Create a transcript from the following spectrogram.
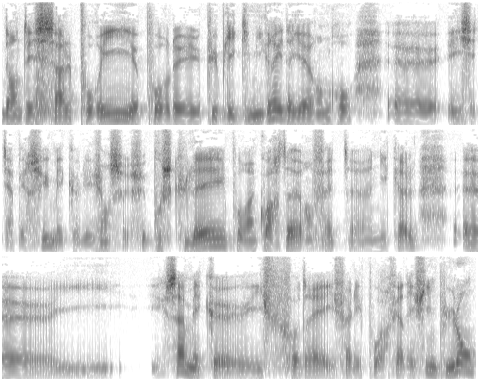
dans des salles pourries pour des publics d'immigrés d'ailleurs, en gros. Euh, et ils s'étaient aperçus, mais que les gens se, bousculaient pour un quarter, en fait, un nickel. Euh, ça, mais qu'il faudrait, il fallait pouvoir faire des films plus longs.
